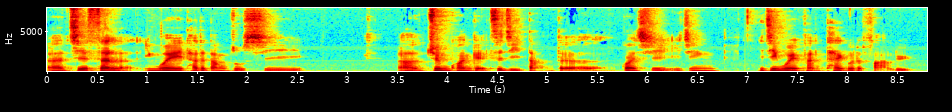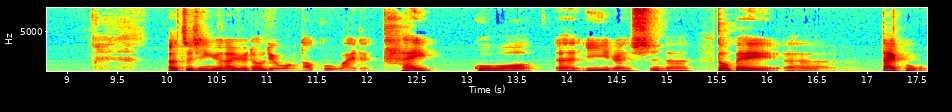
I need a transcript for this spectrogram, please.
呃，解散了，因为他的党主席，呃，捐款给自己党的关系已经已经违反泰国的法律，而最近越来越多流亡到国外的泰国呃异议人士呢，都被呃逮捕。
